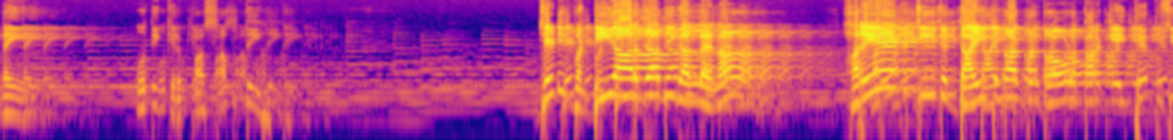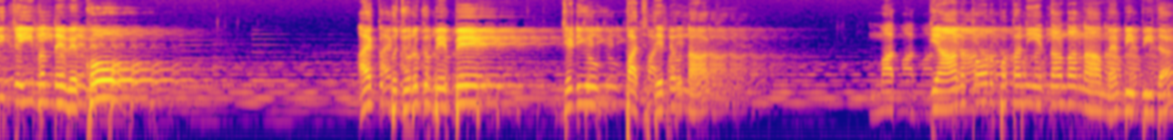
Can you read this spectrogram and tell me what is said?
ਨਹੀਂ, ਉਹਦੀ ਕਿਰਪਾ ਸਭ ਤੇ ਹੀ ਹੁੰਦੀ ਜਿਹੜੀ ਵੱਡੀ ਆਰਜਾ ਦੀ ਗੱਲ ਹੈ ਨਾ, ਹਰੇਕ ਚੀਜ਼ ਡਾਈਟ ਦਾ ਕੰਟਰੋਲ ਕਰਕੇ ਇੱਥੇ ਤੁਸੀਂ ਕਈ ਬੰਦੇ ਵੇਖੋ। ਆ ਇੱਕ ਬਜ਼ੁਰਗ ਬੇਬੇ, ਜਿਹੜੀ ਉਹ ਭੱਜਦੇ ਨੇ ਉਹ ਨਾ ਗਿਆਨ ਕੌਰ ਪਤਾ ਨਹੀਂ ਇਦਾਂ ਦਾ ਨਾਮ ਹੈ ਬੀਬੀ ਦਾ।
